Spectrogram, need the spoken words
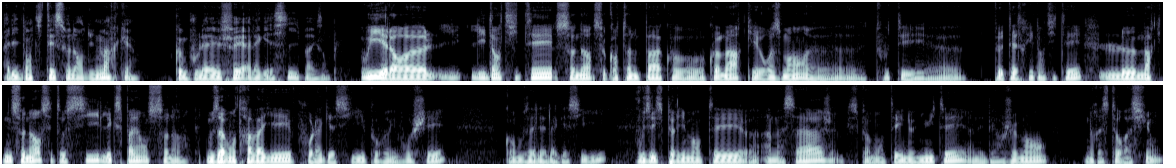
à l'identité sonore d'une marque, comme vous l'avez fait à Legacy par exemple. Oui, alors euh, l'identité sonore se cantonne pas qu'aux marques et heureusement, euh, tout est euh, peut-être identité. Le marketing sonore, c'est aussi l'expérience sonore. Nous avons travaillé pour Lagacy, pour Yves Rocher. Quand vous allez à Lagacy, vous expérimentez un massage, vous expérimentez une nuitée, un hébergement, une restauration.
